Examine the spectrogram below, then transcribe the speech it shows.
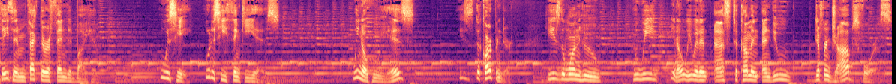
faith in. Fact, they're offended by him. Who is he? Who does he think he is? We know who he is. He's the carpenter. He's the one who who we, you know, we would ask to come and, and do different jobs for us.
